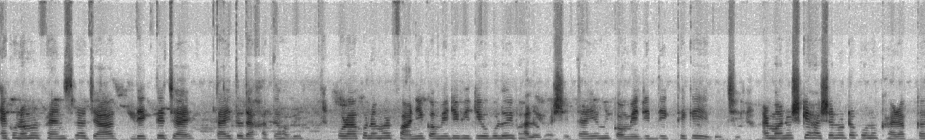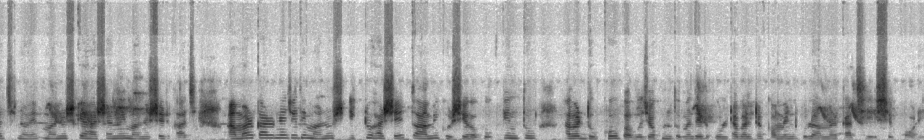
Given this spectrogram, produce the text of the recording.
এখন আমার ফ্যান্সরা যা দেখতে চায় তাই তো দেখাতে হবে। ওরা এখন আমার ফানি কমেডি ভিডিওগুলোই ভালোবাসে, তাই আমি কমেডির দিক থেকে এগোচ্ছি। আর মানুষকে হাসানোটা কোনো খারাপ কাজ নয়, মানুষকে হাসানোই মানুষের কাজ। আমার কারণে যদি মানুষ একটু হাসে, তো আমি খুশি হব। কিন্তু আবার দুঃখও পাবো যখন তোমাদের উল্টাপাল্টা কমেন্টগুলো আমার কাছে এসে পড়ে।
